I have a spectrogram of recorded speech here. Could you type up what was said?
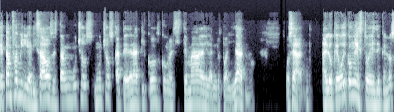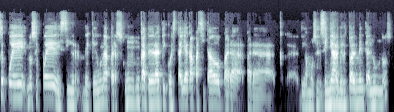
qué tan familiarizados están muchos, muchos catedráticos con el sistema de la virtualidad, ¿no? O sea, a lo que voy con esto es de que no se puede, no se puede decir de que una un, catedrático está ya capacitado para, digamos, enseñar virtualmente a alumnos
